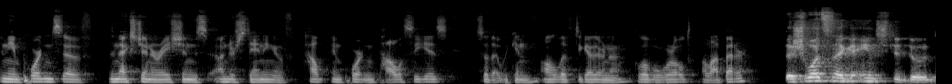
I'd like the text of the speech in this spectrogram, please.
and the importance of the next generation's understanding of how important policy is so that we can all live together in a global world a lot better? The Schwarzenegger Institute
